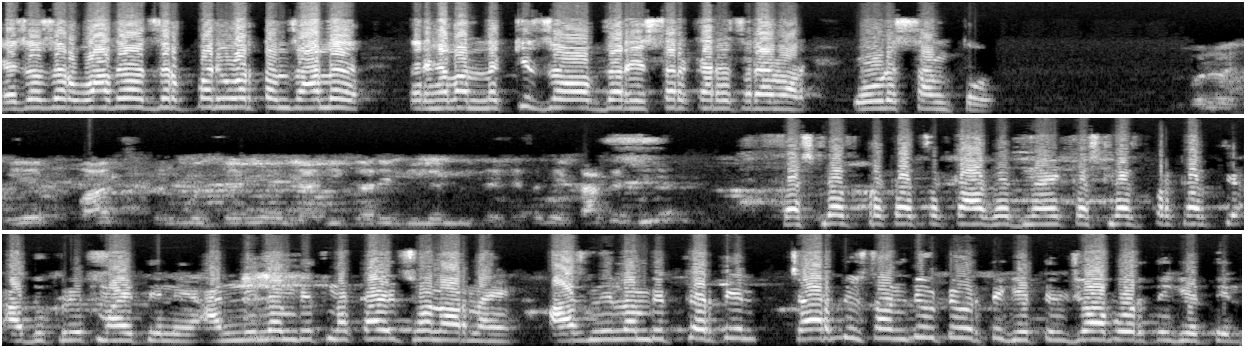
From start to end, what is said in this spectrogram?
ह्याचं जर वादळात जर परिवर्तन झालं तर ह्याला नक्कीच जबाबदार हे सरकारच राहणार एवढंच सांगतो. बरं हे पाच कर्मचारी आणि अधिकारी निलंबित कसल्याच प्रकारचं कागद नाही कसल्याच प्रकारची अधिकृत माहिती नाही आणि निलंबित काहीच होणार नाही. आज निलंबित करतील चार दिवसांनी ड्युटीवरती घेतील जॉबवरती घेतील.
